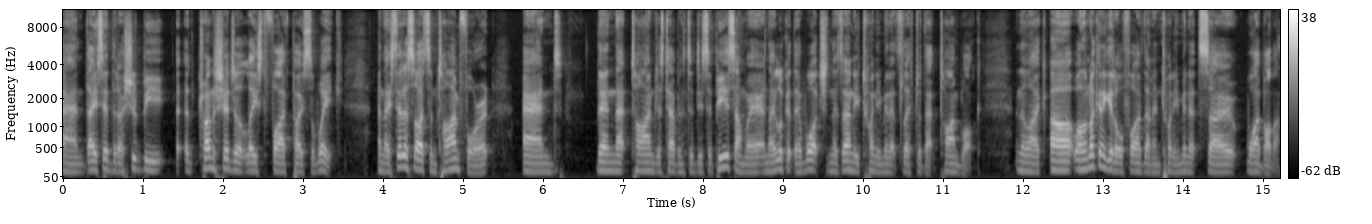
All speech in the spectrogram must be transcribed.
and they said that I should be uh, uh, trying to schedule at least five posts a week. And they set aside some time for it, and then that time just happens to disappear somewhere, and they look at their watch, and there's only 20 minutes left of that time block. And they're like, oh, well, I'm not going to get all five done in 20 minutes, so why bother?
